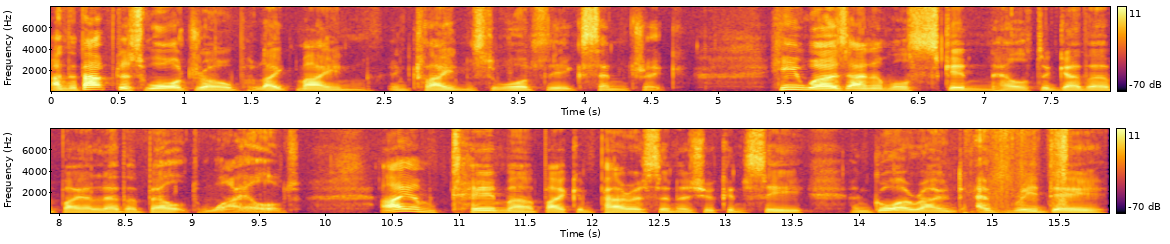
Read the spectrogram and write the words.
And the Baptist wardrobe, like mine, inclines towards the eccentric. He wears animal skin held together by a leather belt, wild. I am tamer by comparison, as you can see, and go around every day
